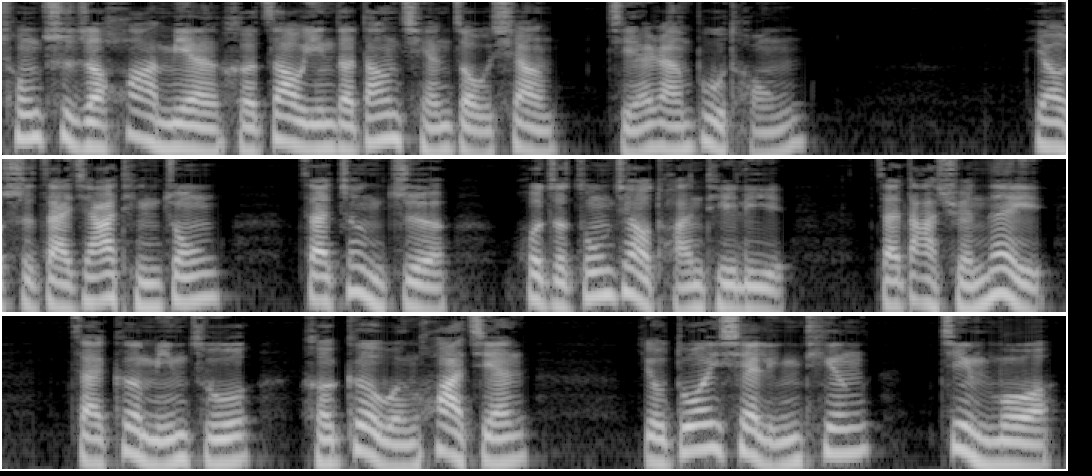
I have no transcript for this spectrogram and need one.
充斥着画面和噪音的当前走向截然不同。要是在家庭中、在政治或者宗教团体里、在大学内、在各民族和各文化间，有多一些聆听、静默，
